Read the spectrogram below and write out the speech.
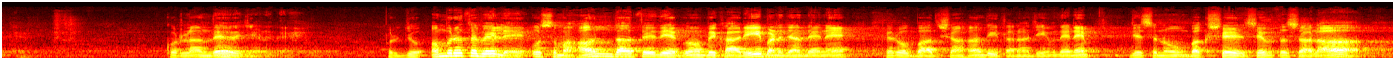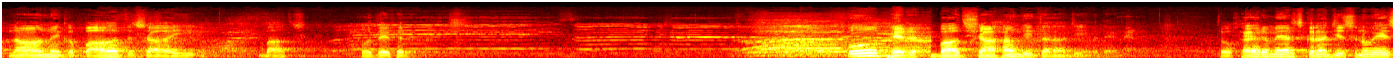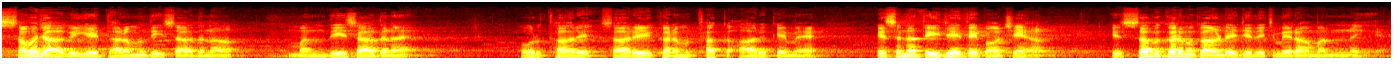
ਕੁਰਲਾਉਂਦੇ ਹੋਏ ਜੀਣਗੇ ਪਰ ਜੋ ਅੰਮ੍ਰਿਤ ਵੇਲੇ ਉਸ ਮਹਾਨ ਦਾਤੇ ਦੇ ਅੱਗੋਂ ਭਿਖਾਰੀ ਬਣ ਜਾਂਦੇ ਨੇ, ਫਿਰ ਉਹ ਬਾਦਸ਼ਾਹਾਂ ਦੀ ਤਰ੍ਹਾਂ ਜੀਵਦੇ ਨੇ, ਜਿਸ ਨੂੰ ਬਖਸ਼ੇ ਸਿਵਤ ਸਲਾ, ਨਾਨਕ ਪਾਤਸ਼ਾਹੀ ਬਾਦਸ਼ਾਹ, ਉਹਦੇ ਫਿਰ ਉਹ ਫਿਰ ਬਾਦਸ਼ਾਹਾਂ ਦੀ ਤਰ੍ਹਾਂ ਜੀਵਦੇ ਨੇ। ਤੋ ਖੈਰ ਮੈਂ ਅਰਜ਼ ਕਰਾਂ, ਜਿਸ ਨੂੰ ਇਹ ਸਮਝ ਆ ਗਈ ਹੈ ਧਰਮ ਦੀ ਸਾਧਨਾ ਮਨ ਦੀ ਸਾਧਨਾ ਹੈ। ਹੋਰ ਥਾਰੇ ਸਾਰੇ ਕਰਮ ਥੱਕ ਹਾਰ ਕੇ ਮੈਂ ਇਸ ਨਤੀਜੇ ਤੇ ਪਹੁੰਚਿਆ ਇਹ ਸਭ ਕਰਮ ਕਾਂਡ ਹੈ ਜਿਹਦੇ ਚ ਮੇਰਾ ਮਨ ਨਹੀਂ ਹੈ।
